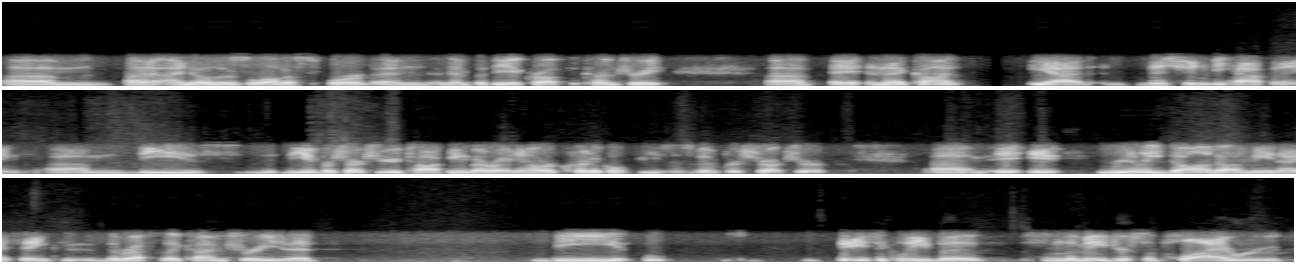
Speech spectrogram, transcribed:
um, I, I know there's a lot of support and, and empathy across the country. Uh, and and I can't, yeah, this shouldn't be happening. Um, these the infrastructure you're talking about right now are critical pieces of infrastructure. Um, it, it really dawned on me, and I think the rest of the country, that the basically the some of the major supply routes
